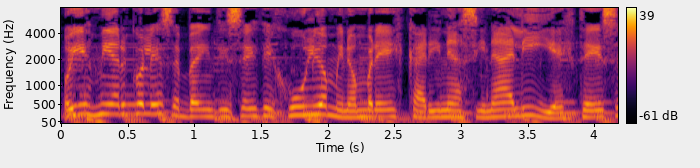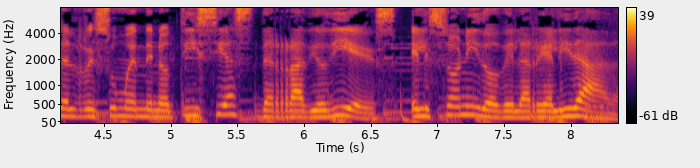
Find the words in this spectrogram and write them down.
Hoy es miércoles 26 de julio, mi nombre es Karina Sinali y este es el resumen de noticias de Radio 10, El Sonido de la Realidad.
